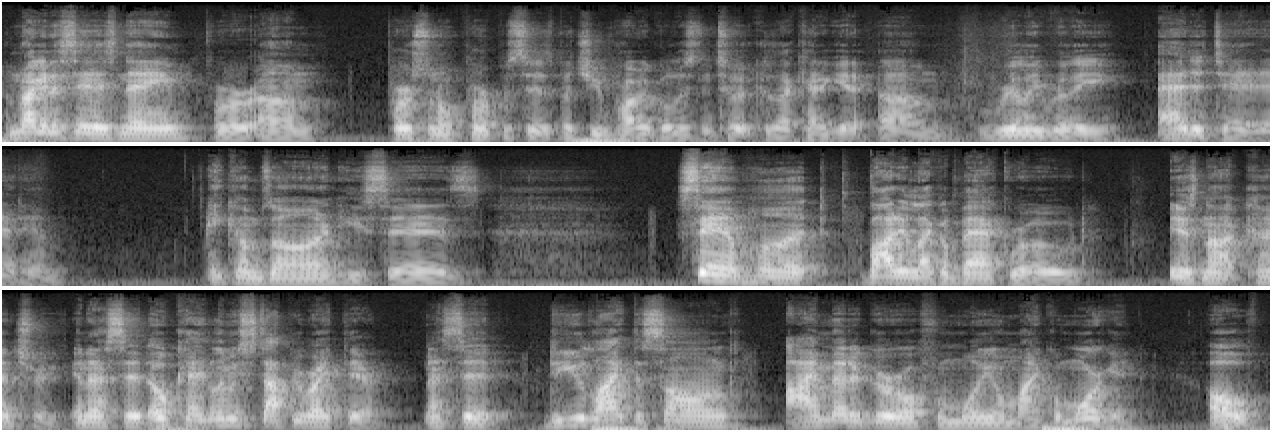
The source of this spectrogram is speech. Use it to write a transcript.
I'm not gonna say his name for um, personal purposes, but you can probably go listen to it because I kind of get um, really really agitated at him. He comes on and he says, "Sam Hunt, body like a back road, is not country." And I said, "Okay, let me stop you right there." And I said, "Do you like the song I Met a Girl from William Michael Morgan?" Oh,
